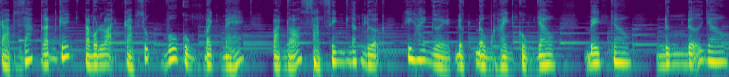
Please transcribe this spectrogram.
Cảm giác gắn kết là một loại cảm xúc vô cùng mạnh mẽ và nó sản sinh năng lượng khi hai người được đồng hành cùng nhau, bên nhau, nâng đỡ nhau,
